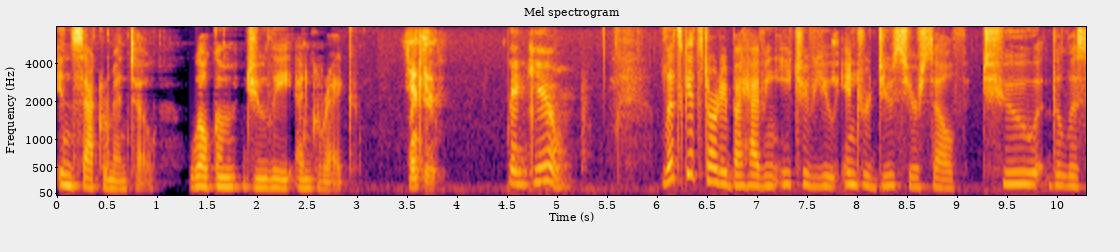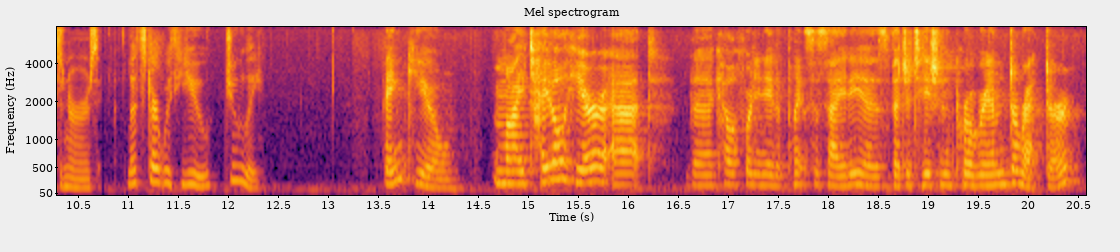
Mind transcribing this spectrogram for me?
in Sacramento. Welcome, Julie and Greg. Thank you. Thank you. Let's get started by having each of you introduce yourself to the listeners. Let's start with you, Julie. Thank you. My title here at the California Native Plant Society is Vegetation Program Director,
